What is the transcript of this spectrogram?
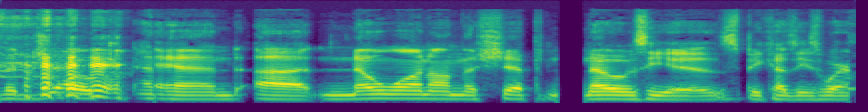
The joke, and uh, no one on the ship knows he is because he's wearing.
